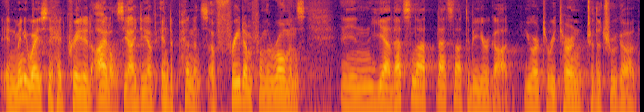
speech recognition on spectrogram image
In many ways, they had created idols, the idea of independence, of freedom from the Romans. And yeah, that's not, that's not to be your God. You are to return to the true God.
